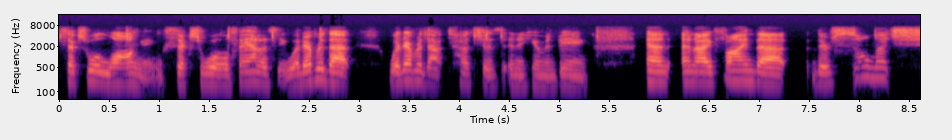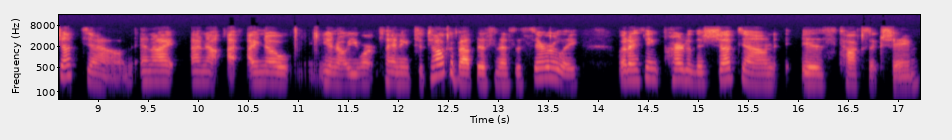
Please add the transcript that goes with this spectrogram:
sexual longing, sexual fantasy, whatever that whatever that touches in a human being. And and I find that there's so much shutdown and i and I, I know you know you weren't planning to talk about this necessarily but i think part of the shutdown is toxic shame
